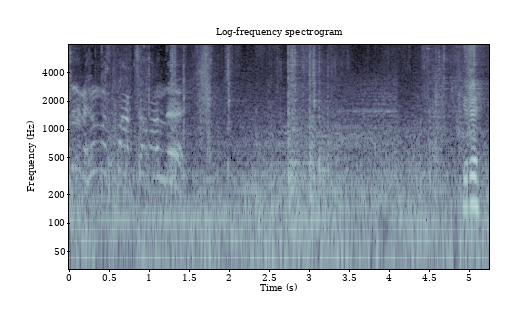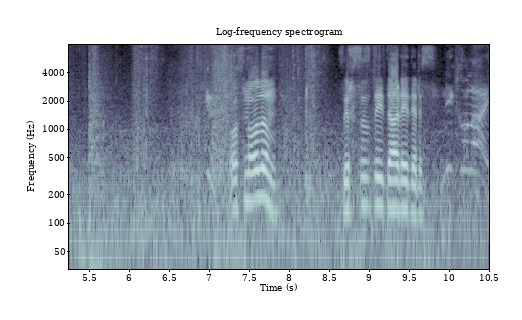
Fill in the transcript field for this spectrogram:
Zırhımız parçalandı. Yürü. Olsun oğlum. Zırhsız da idare ederiz. Nikolay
